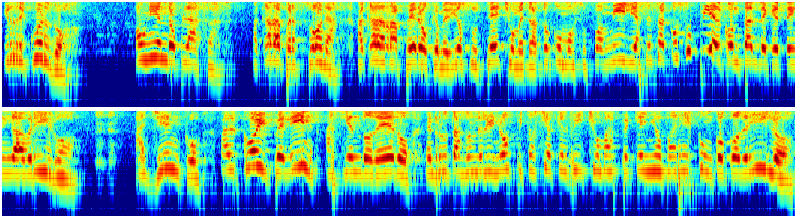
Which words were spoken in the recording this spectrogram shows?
y recuerdo uniendo plazas a cada persona, a cada rapero que me dio su techo, me trató como su familia, se sacó su piel con tal de que tenga abrigo a Yenko, al y Pelín, haciendo dedo en rutas donde lo inhóspito hacía que el bicho más pequeño parezca un cocodrilo.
